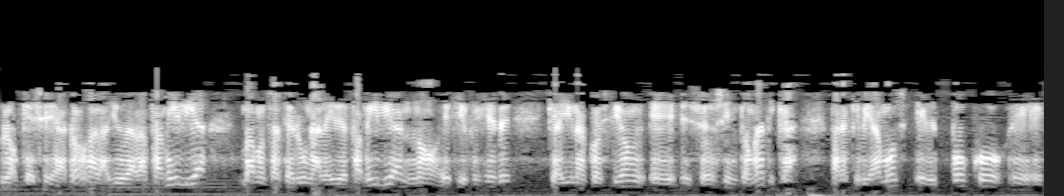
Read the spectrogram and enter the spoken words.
lo que sea, ¿no? A la ayuda a la familia, vamos a hacer una ley de familia, no, es decir, fíjate que hay una cuestión eh, eso, sintomática para que veamos el poco eh,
